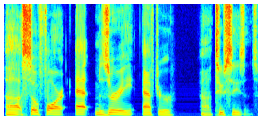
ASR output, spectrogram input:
uh, so far at Missouri after uh, two seasons.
